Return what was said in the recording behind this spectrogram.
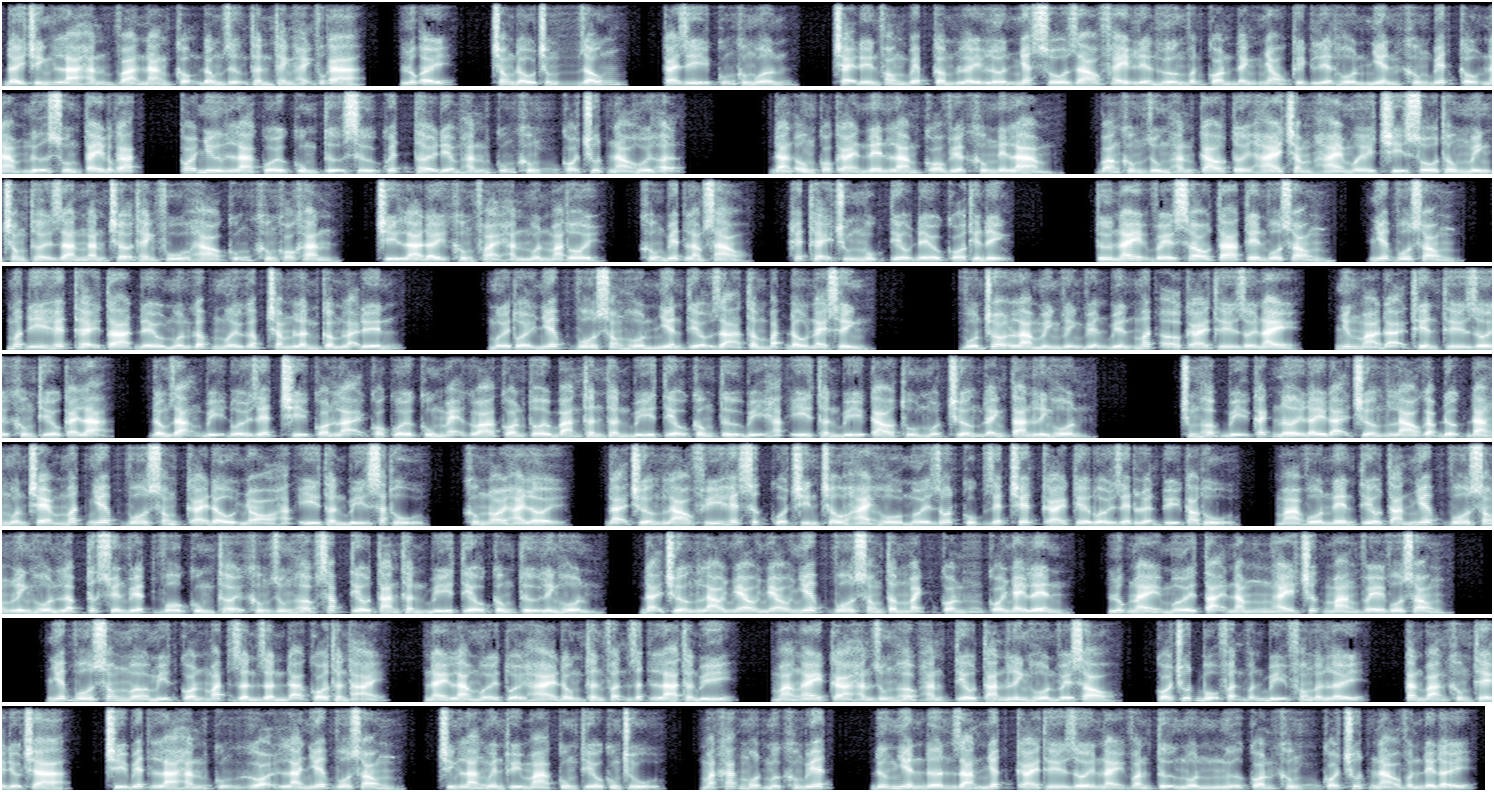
đây chính là hắn và nàng cộng đồng dựng thần thánh hạnh phúc ca lúc ấy trong đầu trống rỗng cái gì cũng không muốn chạy đến phòng bếp cầm lấy lớn nhất số dao phay liền hướng vẫn còn đánh nhau kịch liệt hồn nhiên không biết cậu nam nữ xuống tay gác coi như là cuối cùng tự xử quyết thời điểm hắn cũng không có chút nào hối hận đàn ông có cái nên làm có việc không nên làm bằng không dùng hắn cao tới 220 chỉ số thông minh trong thời gian ngắn trở thành phú hào cũng không khó khăn, chỉ là đây không phải hắn muốn mà thôi, không biết làm sao, hết thảy chúng mục tiêu đều có thiên định. Từ nay về sau ta tên vô song, nhiếp vô song, mất đi hết thệ ta đều muốn gấp 10 gấp trăm lần cầm lại đến. 10 tuổi nhiếp vô song hồn nhiên tiểu dã tâm bắt đầu nảy sinh. Vốn cho là mình vĩnh viễn biến mất ở cái thế giới này, nhưng mà đại thiên thế giới không thiếu cái lạ, đồng dạng bị đuổi giết chỉ còn lại có cuối cùng mẹ góa con tôi bản thân thần bí tiểu công tử bị hắc ý thần bí cao thủ một trưởng đánh tan linh hồn trùng hợp bị cách nơi đây đại trưởng lão gặp được đang muốn chém mất nhiếp vô song cái đầu nhỏ hắc ý thần bí sát thủ không nói hai lời đại trưởng lao phí hết sức của chín châu hai hổ mới rốt cục giết chết cái kia đuổi giết luyện tùy cao thủ mà vốn nên tiêu tán nhiếp vô song linh hồn lập tức xuyên việt vô cùng thời không dung hợp sắp tiêu tán thần bí tiểu công tử linh hồn, đại trưởng lao nheo nhéo nhiếp vô song tâm mạch còn có nhảy lên, lúc này mới tại năm ngày trước mang về vô song. Nhiếp vô song mở mịt con mắt dần dần đã có thần thái, này là mười tuổi hài đồng thân phận rất là thần bí, mà ngay cả hắn dung hợp hắn tiêu tán linh hồn về sau, có chút bộ phận vẫn bị phong ấn lấy, căn bản không thể điều tra, chỉ biết là hắn cũng gọi là nhiếp vô song, chính là nguyên thủy ma cung thiếu công chủ, mặt khác một mực không biết, đương nhiên đơn giản nhất cái thế giới này văn tự ngôn ngữ còn không có chút nào vấn đề đấy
